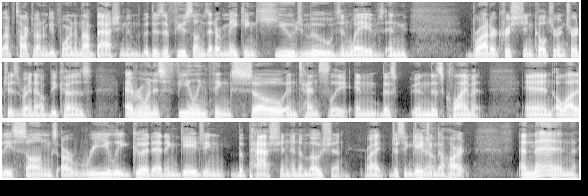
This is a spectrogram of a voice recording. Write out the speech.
I've talked about them before, and I'm not bashing them, but there's a few songs that are making huge moves and waves in broader Christian culture and churches right now because everyone is feeling things so intensely in this in this climate. And a lot of these songs are really good at engaging the passion and emotion, right? Just engaging Yeah. the heart. And then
